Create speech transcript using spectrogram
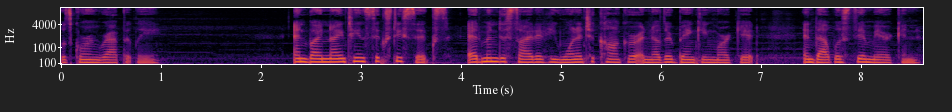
was growing rapidly. And by 1966, Edmond decided he wanted to conquer another banking market, and that was the American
